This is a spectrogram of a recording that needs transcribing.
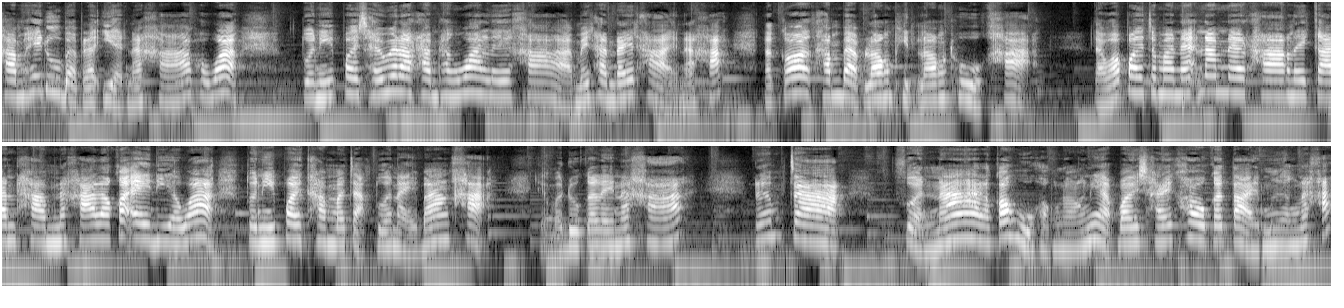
ทำให้ดูแบบละเอียดนะคะ เพราะว่า ตัวนี้ปอยใช้เวลาทำทั้งวันเลยค่ะ ไม่ทันได้ถ่ายนะคะ แล้วก็ทำแบบลองผิดลองถูกค่ะแต่ว่าปอยจะมาแนะนำแนวทางในการทำนะคะ แล้วก็ไอเดียว่าตัวนี้ปอยทำมาจากตัวไหนบ้างค่ะ เดี๋ยวมาดูกันเลยนะคะ เริ่มจากส่วนหน้าแล้วก็หูของน้องเนี่ยปอยใช้เคากระต่ายเมืองนะคะ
